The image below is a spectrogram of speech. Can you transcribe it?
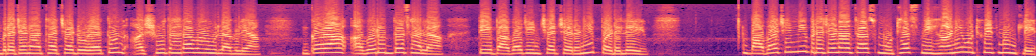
ब्रजनाथाच्या डोळ्यातून अश्रुधारा वाहू लागल्या. गळा अवरुद्ध झाला. ते बाबाजींच्या चरणी पडले. बाबाजींनी ब्रजनाथास मोठ्या स्नेहाने उठवीत म्हटले.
